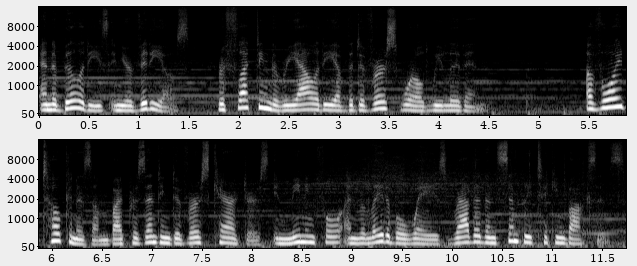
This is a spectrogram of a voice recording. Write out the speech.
and abilities in your videos, reflecting the reality of the diverse world we live in. Avoid tokenism by presenting diverse characters in meaningful and relatable ways rather than simply ticking boxes.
